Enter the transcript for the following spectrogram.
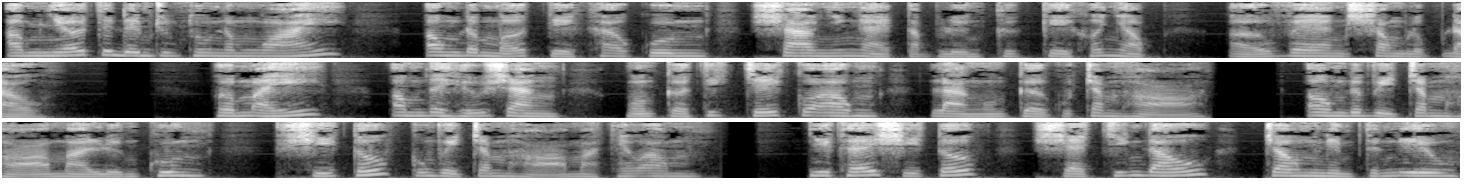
Ông nhớ tới đêm trung thu năm ngoái, ông đã mở tiệc khao quân sau những ngày tập luyện cực kỳ khó nhọc ở ven sông Lục Đầu. Hôm ấy, ông đã hiểu rằng ngọn cờ tiết chế của ông là ngọn cờ của trăm họ. Ông đã vì trăm họ mà luyện quân, sĩ tốt cũng vì trăm họ mà theo ông. Như thế sĩ tốt sẽ chiến đấu trong niềm tin yêu.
